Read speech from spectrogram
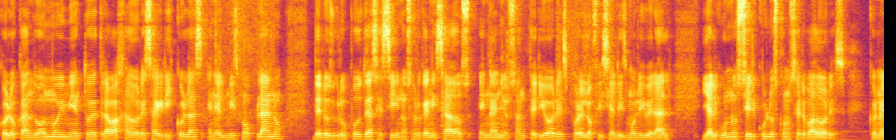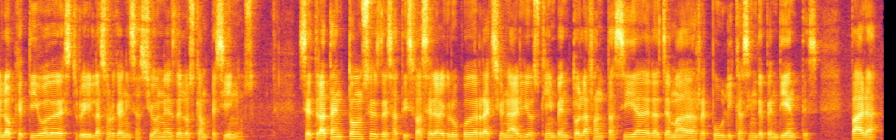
colocando a un movimiento de trabajadores agrícolas en el mismo plano de los grupos de asesinos organizados en años anteriores por el oficialismo liberal y algunos círculos conservadores, con el objetivo de destruir las organizaciones de los campesinos. Se trata entonces de satisfacer al grupo de reaccionarios que inventó la fantasía de las llamadas repúblicas independientes, para,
